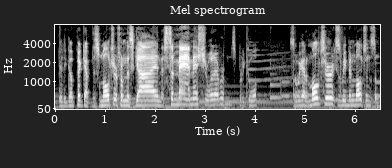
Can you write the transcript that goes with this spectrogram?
we had to go pick up this mulcher from this guy in the Sammamish or whatever. It's pretty cool. So we got a mulcher because we've been mulching some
